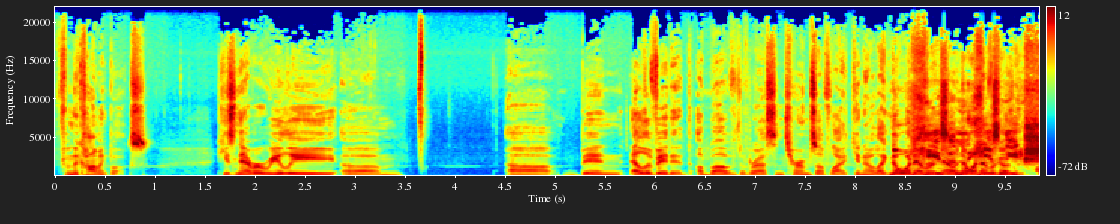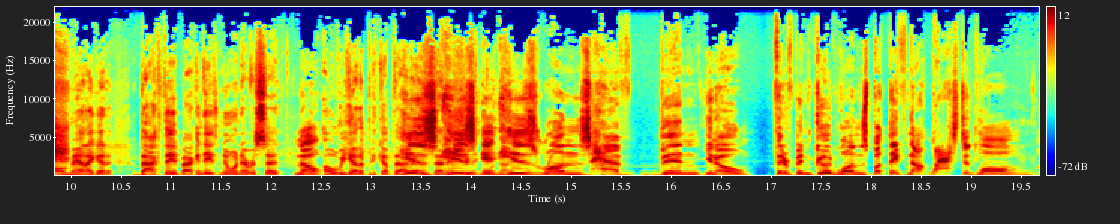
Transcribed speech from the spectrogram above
from the comic books. He's never really um, uh, been elevated above the rest in terms of like you know like no one ever He's no, in- no one ever he's goes niche. oh man I got it back day back in days no one ever said No. oh we got to pick up that his that his issue of Moon Knight. his runs have been you know there have been good ones, but they've not lasted long.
